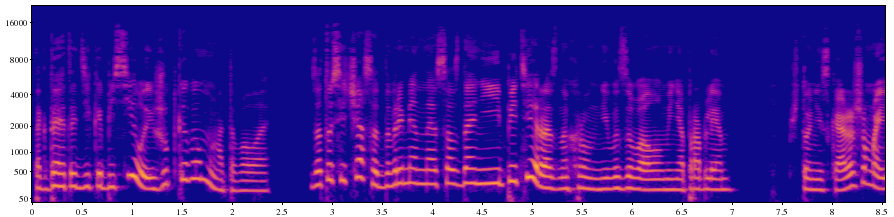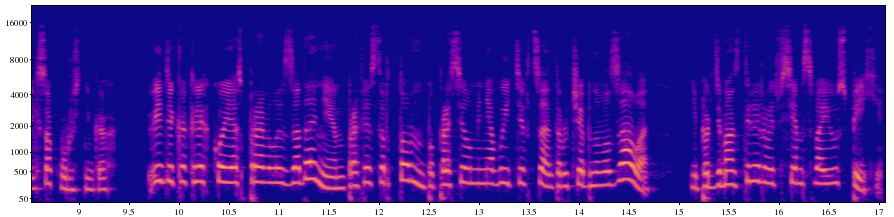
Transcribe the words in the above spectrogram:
Тогда это дико бесило и жутко выматывало. Зато сейчас одновременное создание и пяти разных рун не вызывало у меня проблем. Что не скажешь о моих сокурсниках. Видя, как легко я справилась с заданием, профессор Торн попросил меня выйти в центр учебного зала и продемонстрировать всем свои успехи.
